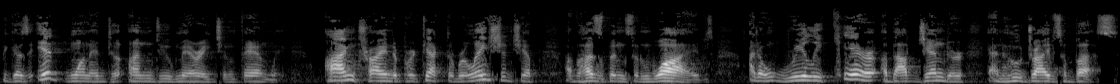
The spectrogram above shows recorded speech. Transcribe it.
because it wanted to undo marriage and family. I'm trying to protect the relationship of husbands and wives. I don't really care about gender and who drives a bus.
